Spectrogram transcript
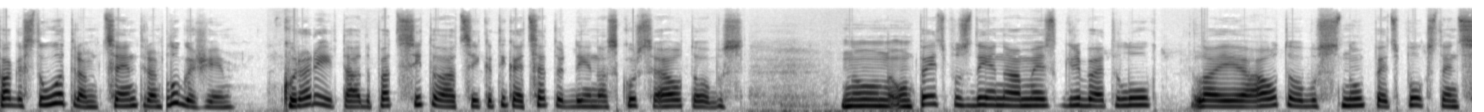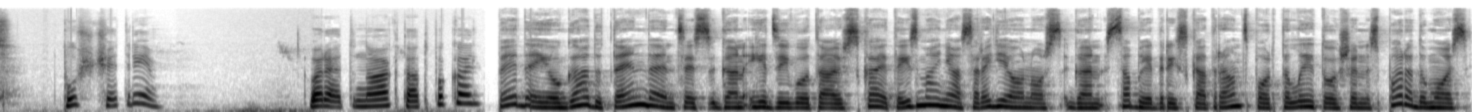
pagastu otram centram, Lugažiem, kur arī ir tāda pati situācija, ka tikai ceturtdienās kursē autobus. Nu, un, un pēcpusdienā mēs gribētu lūgt, lai autobus nu, pēc pulkstens pusčetriem varētu nākt atpakaļ. Pēdējo gadu tendences gan iedzīvotāju skaita izmaiņās reģionos, gan sabiedriskā transporta lietošanas paradumos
